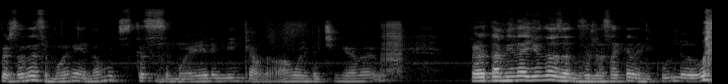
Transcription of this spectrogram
personas se mueren, ¿no? Muchos casos se mueren, bien cabrón, güey, la chingada, güey. Pero también hay unos donde se lo saca del culo, güey.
